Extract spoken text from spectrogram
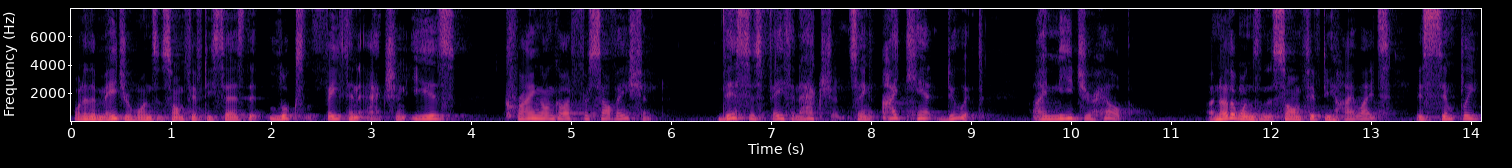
One of the major ones that Psalm 50 says that looks faith in action is crying on God for salvation. This is faith in action, saying, I can't do it. I need your help. Another one that Psalm 50 highlights is simply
